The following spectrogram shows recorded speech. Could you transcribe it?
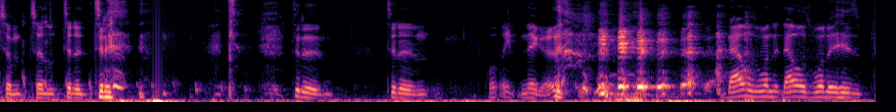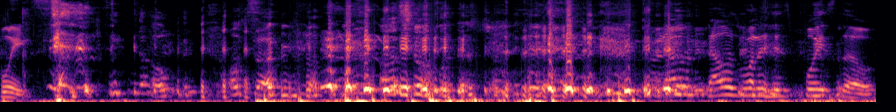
to to to the to the to the to the oh, wait nigga. that was one. Of, that was one of his points. no, I'm sorry, bro. that, was, that that was one of his points though.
